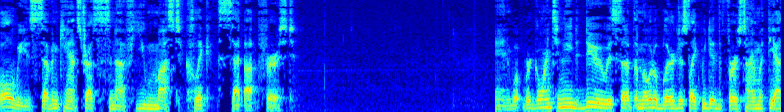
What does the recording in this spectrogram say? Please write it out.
always, Seven can't stress this enough, you must click Setup first. And what we're going to need to do is set up the Moto Blur just like we did the first time with the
